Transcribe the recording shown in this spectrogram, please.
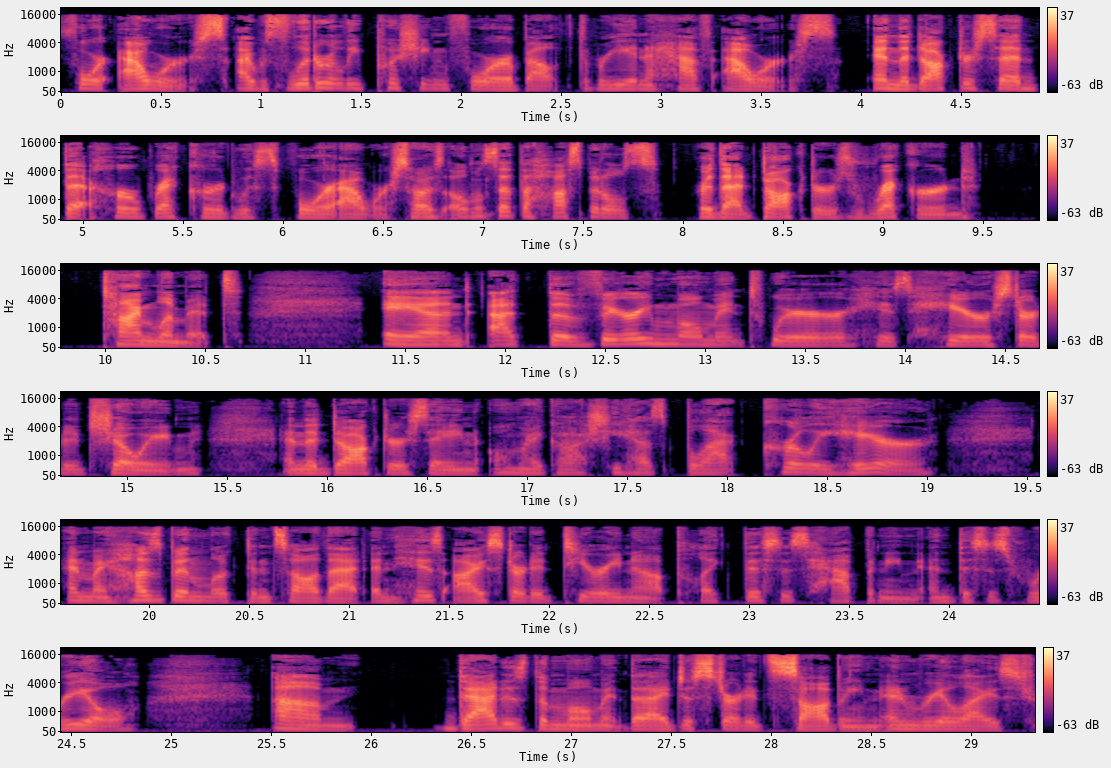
for hours. I was literally pushing for about three and a half hours. And the doctor said that her record was four hours. So I was almost at the hospital's or that doctor's record time limit. And at the very moment where his hair started showing, and the doctor saying, Oh my gosh, he has black curly hair. And my husband looked and saw that, and his eyes started tearing up like, This is happening and this is real. Um, that is the moment that I just started sobbing and realized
